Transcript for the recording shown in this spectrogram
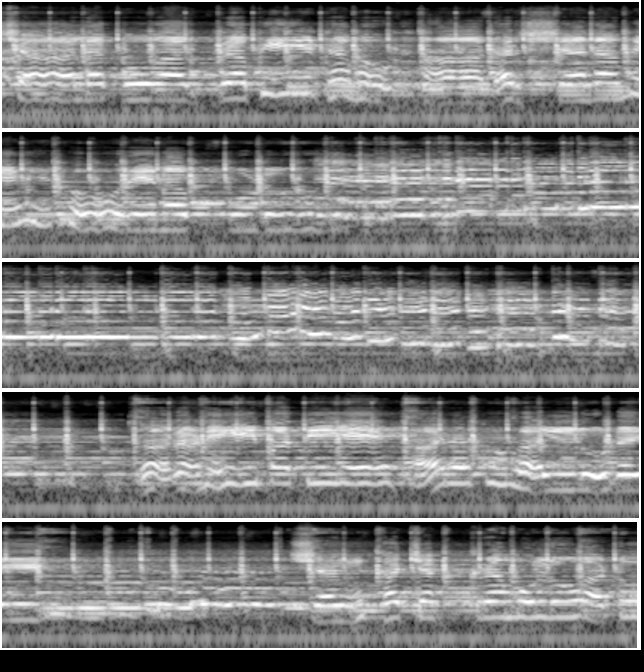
ఆదర్శాలకు అగ్రపీఠమౌ ఆదర్శనమే కోరినప్పుడు. ధరణీపతియే ధరకు అల్లుడై శంఖ చక్రములు అటు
